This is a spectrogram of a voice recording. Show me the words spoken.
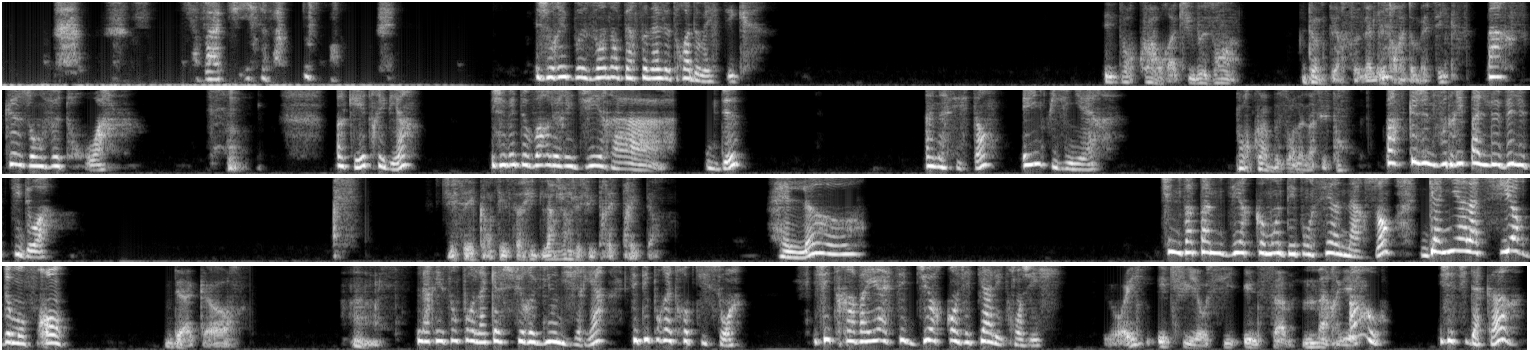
Ça va, Ti, ça va. Doucement. J'aurais besoin d'un personnel de trois domestiques. Et pourquoi auras-tu besoin d'un personnel de trois domestiques? Parce que j'en veux trois. Ok, très bien. Je vais devoir le réduire à deux. Un assistant et une cuisinière. Pourquoi besoin d'un assistant? Parce que je ne voudrais pas lever le petit doigt. Tu sais, quand il s'agit de l'argent, je suis très strict. hein. Hello? Tu ne vas pas me dire comment dépenser un argent gagné à la sueur de mon front. D'accord. Hmm. La raison pour laquelle je suis revenue au Nigeria, c'était pour être aux petits soins. J'ai travaillé assez dur quand j'étais à l'étranger. Oui, et tu es aussi une femme mariée. Oh, je suis d'accord.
